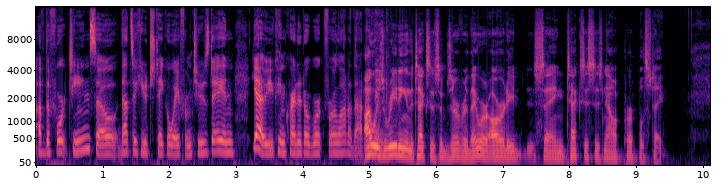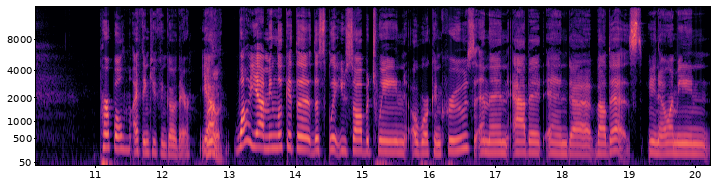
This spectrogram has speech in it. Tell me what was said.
of the 14. So that's a huge takeaway from Tuesday. And yeah, you can credit O'Rourke for a lot of that. I, I was reading in the Texas Observer, they were already saying Texas is now a purple state purple, I think you can go there. Yeah. Really? Well, yeah. I mean, look at the the split you saw between O'Rourke and Cruz, and then Abbott and uh, Valdez. You know, I mean,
